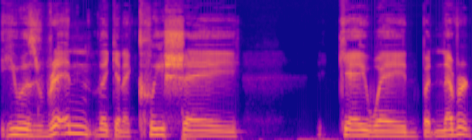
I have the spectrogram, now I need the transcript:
he was written like in a cliche gay way, but never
